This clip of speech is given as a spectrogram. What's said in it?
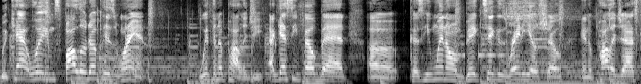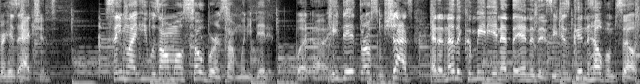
but Katt Williams followed up his rant with an apology. I guess he felt bad uh, cause he went on Big Tigger's radio show and apologized for his actions. Seemed like he was almost sober or something when he did it. But uh, he did throw some shots at another comedian at the end of this. He just couldn't help himself.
